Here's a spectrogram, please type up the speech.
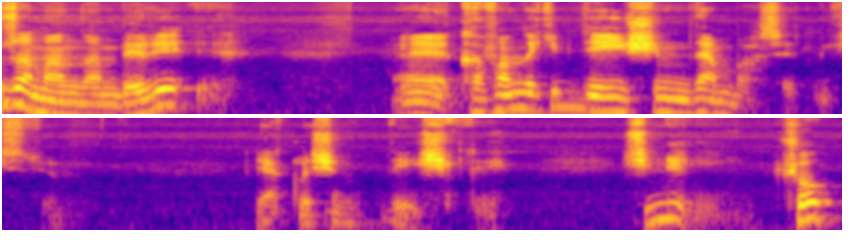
zamandan beri e, kafamdaki bir değişimden bahsetmek istiyorum. Yaklaşım değişikliği. Şimdi çok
